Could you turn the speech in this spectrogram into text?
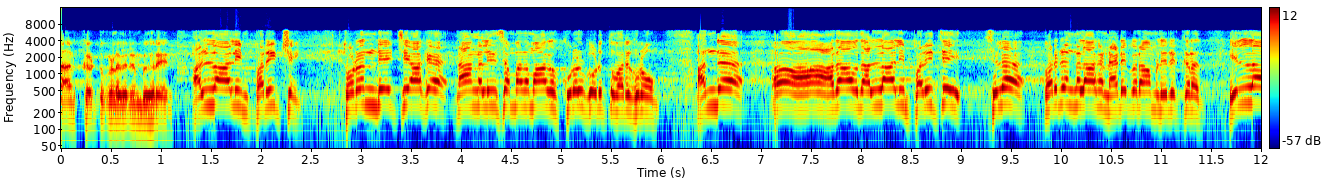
நான் கேட்டுக்கொள்ள விரும்புகிறேன். அல்லாலின் பரீட்சை தொடர்ந்தேச்சியாக நாங்கள் இது சம்பந்தமாக குரல் கொடுத்து வருகிறோம். அந்த அதாவது அல்லாலின் பரீட்சை சில வருடங்களாக நடைபெறாமல் இருக்கிறது. எல்லா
